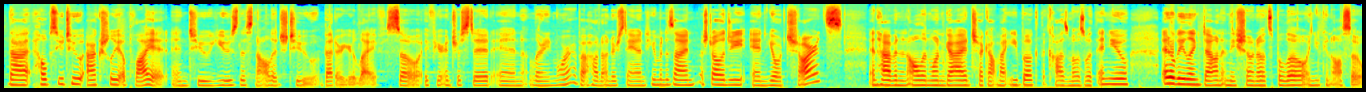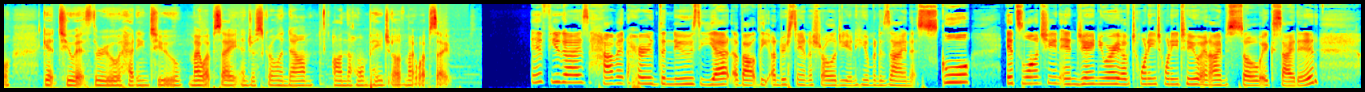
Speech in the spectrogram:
that helps you to actually apply it and to use this knowledge to better your life. So, if you're interested in learning more about how to understand human design, astrology, and your charts, and having an all in one guide, check out my ebook, The Cosmos Within You. It'll be linked down in the show notes below, and you can also get to it through heading to my website and just scrolling down on the homepage of my website. If you guys haven't heard the news yet about the Understand Astrology and Human Design School, it's launching in January of 2022, and I'm so excited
